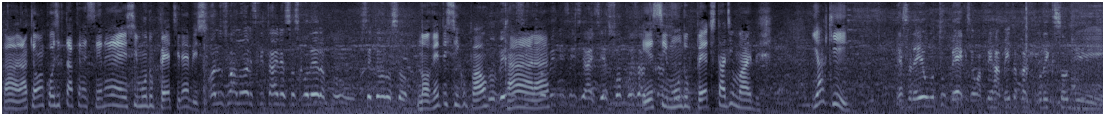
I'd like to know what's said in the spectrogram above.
Caraca, é uma coisa que tá crescendo, é esse mundo pet, né, bicho? Olha os valores que tá aí nessas coleiras, pô. Pra você ter uma noção. 95 pau. 95, Caraca, 96 reais. E é só coisa esse cachorro. mundo pet tá demais, bicho. E aqui? Essa daí é uma Tubex, é uma ferramenta para conexão de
